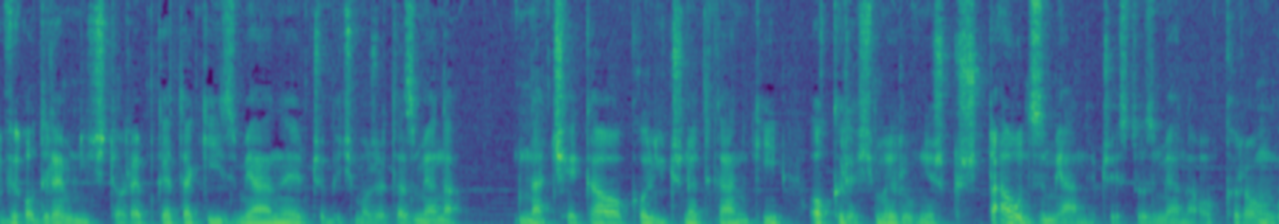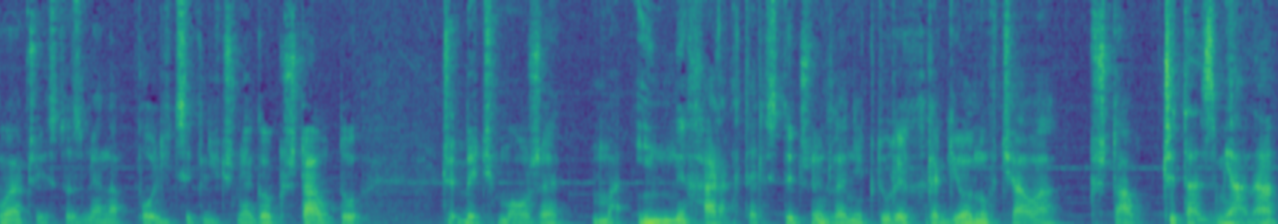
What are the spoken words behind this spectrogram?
wyodrębnić torebkę takiej zmiany, czy być może ta zmiana nacieka okoliczne tkanki. Określmy również kształt zmiany, czy jest to zmiana okrągła, czy jest to zmiana policyklicznego kształtu, czy być może ma inny charakterystyczny dla niektórych regionów ciała kształt. Czy ta zmiana,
